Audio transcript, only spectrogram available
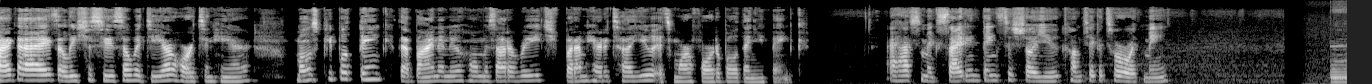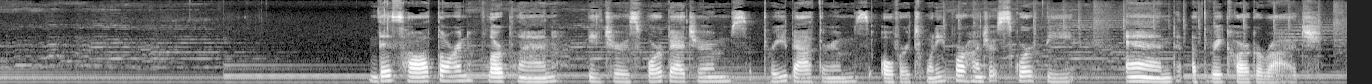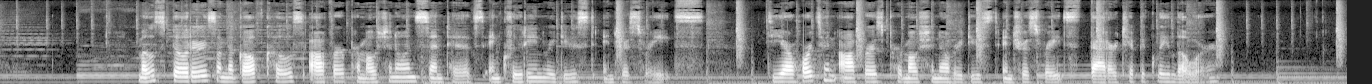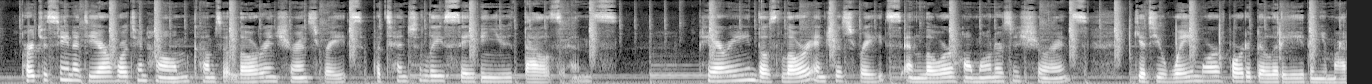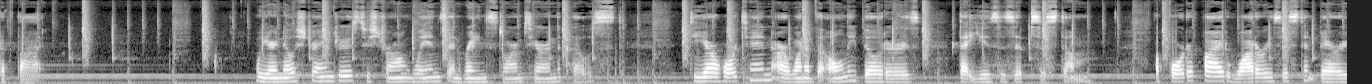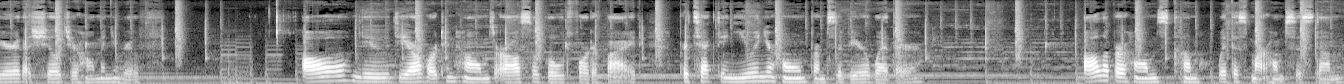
Hi guys, Alicia Souza with DR Horton here. Most people think that buying a new home is out of reach, but I'm here to tell you it's more affordable than you think. I have some exciting things to show you. Come take a tour with me. This Hawthorne floor plan features four bedrooms, three bathrooms, over 2,400 square feet, and a three car garage. Most builders on the Gulf Coast offer promotional incentives, including reduced interest rates. DR Horton offers promotional reduced interest rates that are typically lower. Purchasing a DR Horton home comes with lower insurance rates, potentially saving you thousands. Pairing those lower interest rates and lower homeowners insurance gives you way more affordability than you might have thought. We are no strangers to strong winds and rainstorms here on the coast. DR Horton are one of the only builders that use the zip system, a fortified water resistant barrier that shields your home and your roof. All new DR Horton homes are also gold fortified, protecting you and your home from severe weather. All of our homes come with a smart home system,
